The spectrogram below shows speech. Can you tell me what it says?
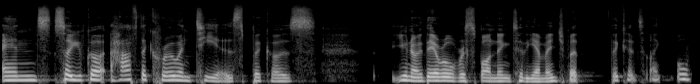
and so you've got half the crew in tears because you know they're all responding to the image, but the kids are like, oh.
